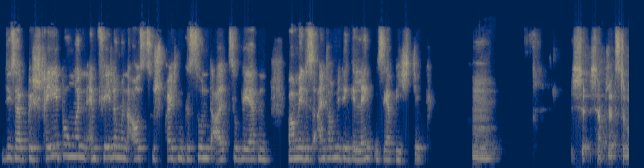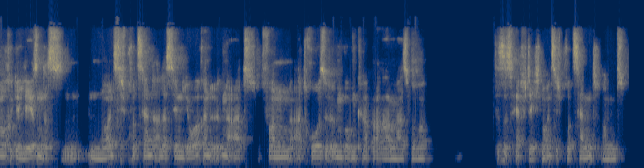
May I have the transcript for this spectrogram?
dieser Bestrebungen, Empfehlungen auszusprechen, gesund alt zu werden, war mir das einfach mit den Gelenken sehr wichtig. Hm. Ich, ich habe letzte Woche gelesen, dass 90 Prozent aller Senioren irgendeine Art von Arthrose irgendwo im Körper haben. Also das ist heftig, 90 Prozent. Und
